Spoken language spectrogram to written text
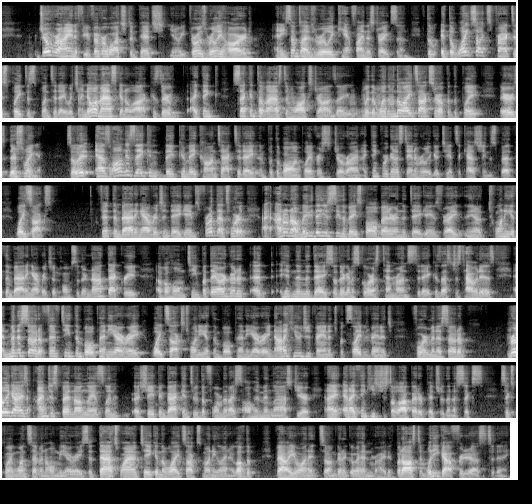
Joe Ryan, if you've ever watched him pitch, you know, he throws really hard and he sometimes really can't find the strike zone. If the, if the White Sox practice plate discipline today, which I know I'm asking a lot because they're, I think, second to last in walks drawn. Like when the, when the White Sox are up at the plate, they're they're swinging. So it, as long as they can they can make contact today and put the ball in play versus Joe Ryan, I think we're going to stand a really good chance of catching this bet. White Sox fifth in batting average in day games. For what that's worth, I, I, don't know. Maybe they just see the baseball better in the day games, right? You know, 20th in batting average at home. So they're not that great of a home team, but they are good at, at hitting in the day. So they're going to score us 10 runs today because that's just how it is. And Minnesota, 15th in bullpen ERA, White Sox, 20th in bullpen ERA. Not a huge advantage, but slight advantage for Minnesota. Really, guys, I'm just betting on Lance Lynn uh, shaping back into the form that I saw him in last year, and I and I think he's just a lot better pitcher than a six 6.17 home ERA. So that's why I'm taking the White Sox money line. I love the value on it, so I'm going to go ahead and ride it. But Austin, what do you got for us today?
